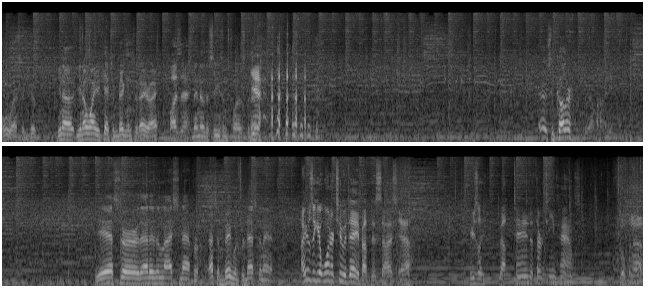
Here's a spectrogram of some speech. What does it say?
Oh, that's a good. You know, you know why you're catching big ones today, right? Why's that? They know the season's closed today. Yeah. There's the color. Right behind you. Yes, sir. That is a nice snapper. That's a big one for Destin, ain't it? I usually get one or two a day about this size. Yeah. Usually about 10 to 13 pounds. Open up.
